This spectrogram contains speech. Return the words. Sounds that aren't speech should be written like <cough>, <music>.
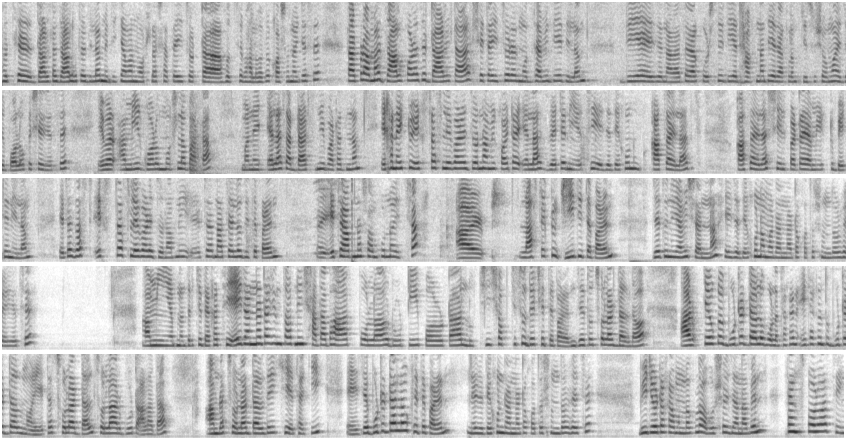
হচ্ছে ডালটা জাল হতে দিলাম। এদিকে আমার মশলার সাথে ইঁচড়টা হচ্ছে ভালোভাবে কষানো হয়ে গেছে। তারপর আমার জাল করা যে ডালটা, সেটা ইঁচড়ের মধ্যে আমি দিয়ে দিলাম। দিয়ে এই যে নাড়াচাড়া করছি, দিয়ে ঢাকনা দিয়ে রাখলাম কিছু সময়। যে বলক এসে গেছে। এবার আমি গরম মশলা বাটা মানে এলাচ আর দারচিনি বাটা দিলাম। এখানে একটু এক্সট্রা ফ্লেভারের জন্য আমি কয়টা এলাচ বেটে নিয়েছি। এই যে দেখুন, কাঁচা এলাচ। কাঁচা এলাচ শিলপাটায় আমি একটু বেটে নিলাম। এটা জাস্ট এক্সট্রা ফ্লেভারের জন্য। আপনি এটা না চাইলেও দিতে পারেন। এটা আপনার সম্পূর্ণ ইচ্ছা। আর লাস্টে একটু ঘি দিতে পারেন। যেহেতু নিরামিষ রান্না। এই যে দেখুন, আমার রান্নাটা কত সুন্দর হয়ে গেছে। আমি আপনাদেরকে দেখাচ্ছি। এই রান্নাটা কিন্তু আপনি সাদা ভাত, পোলাও, রুটি, পরোটা, লুচি সব কিছু দিয়ে খেতে পারেন, যেহেতু ছোলার ডাল দেওয়া। আর কেউ কেউ বুটের ডালও বলে থাকেন, এটা কিন্তু বুটের ডাল নয়, এটা ছোলার ডাল, ছোলা আর বুট আলাদা। আমরা ছোলার ডাল দিয়েই খেয়ে থাকি। এই যে বুটের ডালও খেতে পারেন। এই যে দেখুন রান্নাটা কত সুন্দর হয়েছে। ভিডিওটা কেমন লাগল অবশ্যই জানাবেন। Thanks for watching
